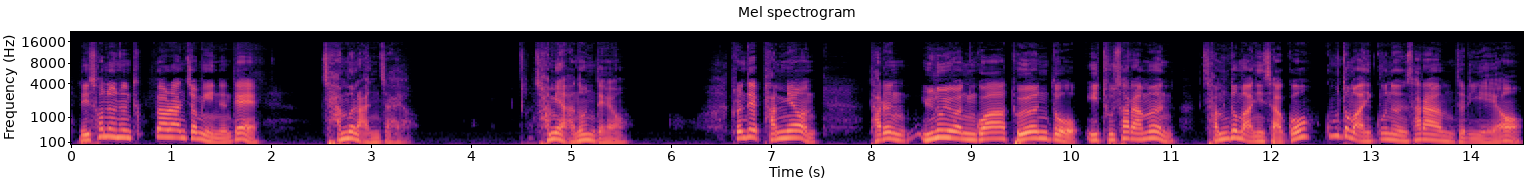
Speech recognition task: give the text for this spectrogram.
근데 이 선우는 특별한 점이 있는데 잠을 안 자요. 잠이 안 온대요. 그런데 반면 다른 윤호연과 도연도 이 두 사람은 잠도 많이 자고 꿈도 많이 꾸는 사람들이에요.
